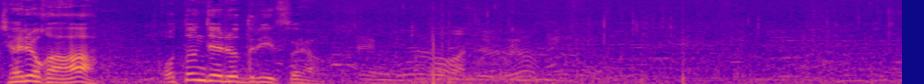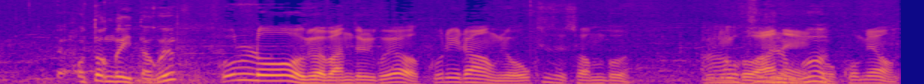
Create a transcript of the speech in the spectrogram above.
재료가 어떤 재료들이 있어요? 어떤 거 있다고요? 꿀로 이거 만들고요. 꿀이랑 요 옥수수 전분 아, 그리고 옥수수 안에 전분. 뭐 고명.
